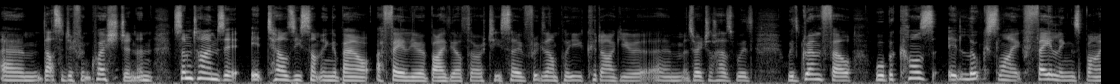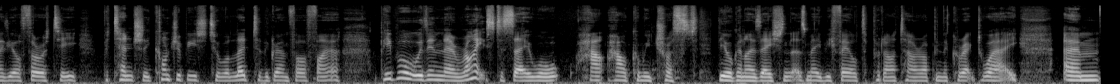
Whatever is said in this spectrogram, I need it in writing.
um, that's a different question. And sometimes it, it tells you something about a failure by the authority. So, for example, you could argue, um, as Rachel has with, with Grenfell, well, because it looks like failings by the authority potentially contributed to or led to the Grenfell fire, people are within their rights to say, well, how, how can we trust the organisation that has maybe failed to put our tower up in the correct way? Um,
